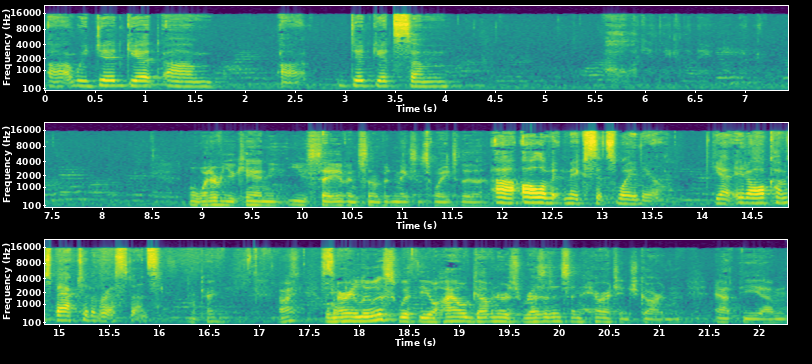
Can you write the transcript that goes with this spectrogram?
uh, we did get um, uh, did get some. Oh, I can't think of the name. Well, whatever you can, you, you save, and some of it makes its way to the. Uh, all of it makes its way there. Yeah, it all comes back to the residence. Okay. All right. Well, Mary Lewis with the Ohio Governor's Residence and Heritage Garden at the um,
